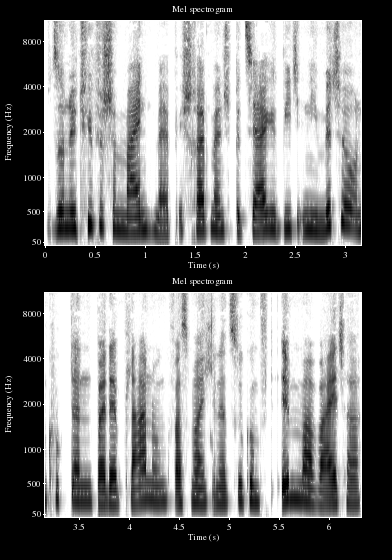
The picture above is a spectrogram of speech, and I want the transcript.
so eine typische Mindmap. Ich schreibe mein Spezialgebiet in die Mitte und gucke dann bei der Planung, was mache ich in der Zukunft immer weiter,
